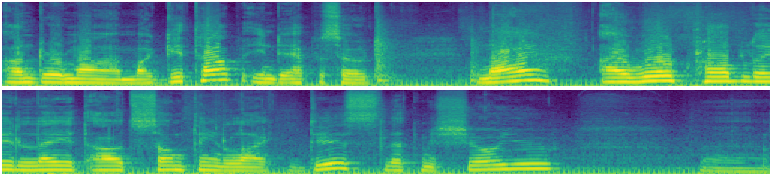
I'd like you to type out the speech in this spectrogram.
under my, my github in the episode 9 I will probably lay it out something like this let me show you uh,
